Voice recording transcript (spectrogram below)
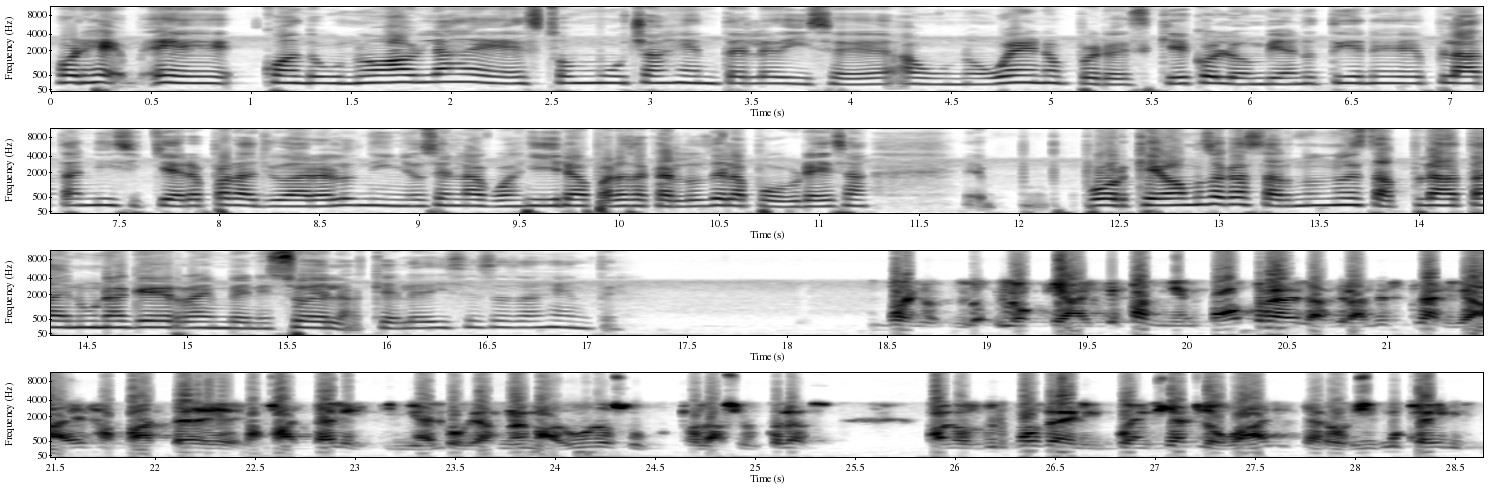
Jorge, eh, cuando uno habla de esto, mucha gente le dice a uno, bueno, pero es que Colombia no tiene plata ni siquiera para ayudar a los niños en La Guajira, para sacarlos de la pobreza. ¿Por qué vamos a gastarnos nuestra plata en una guerra en Venezuela? ¿Qué le dices a esa gente? Bueno, lo, que hay que también, otra de las grandes claridades, aparte de la falta de legitimidad del gobierno de Maduro, su relación con las con los grupos de delincuencia global y terrorismo que hay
